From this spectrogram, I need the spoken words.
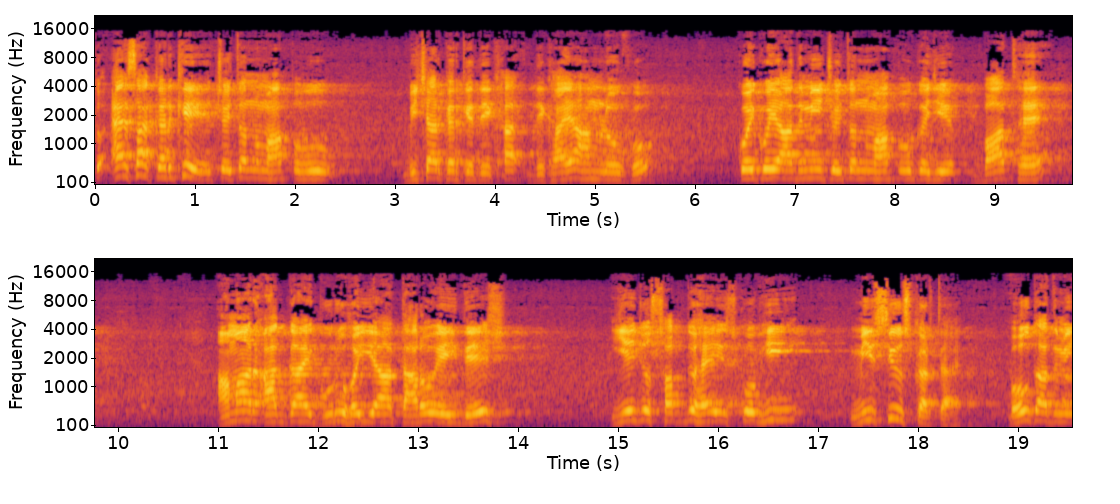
तो ऐसा करके चैतन्य महाप्रभु विचार करके देखा, दिखाया हम लोगों को। कोई कोई आदमी चैतन्य महाप्रभु का ये बात है अमर आज्ञाए गुरु होइया तारो यही देश ये जो शब्द है इसको भी मिसयूज करता है बहुत आदमी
